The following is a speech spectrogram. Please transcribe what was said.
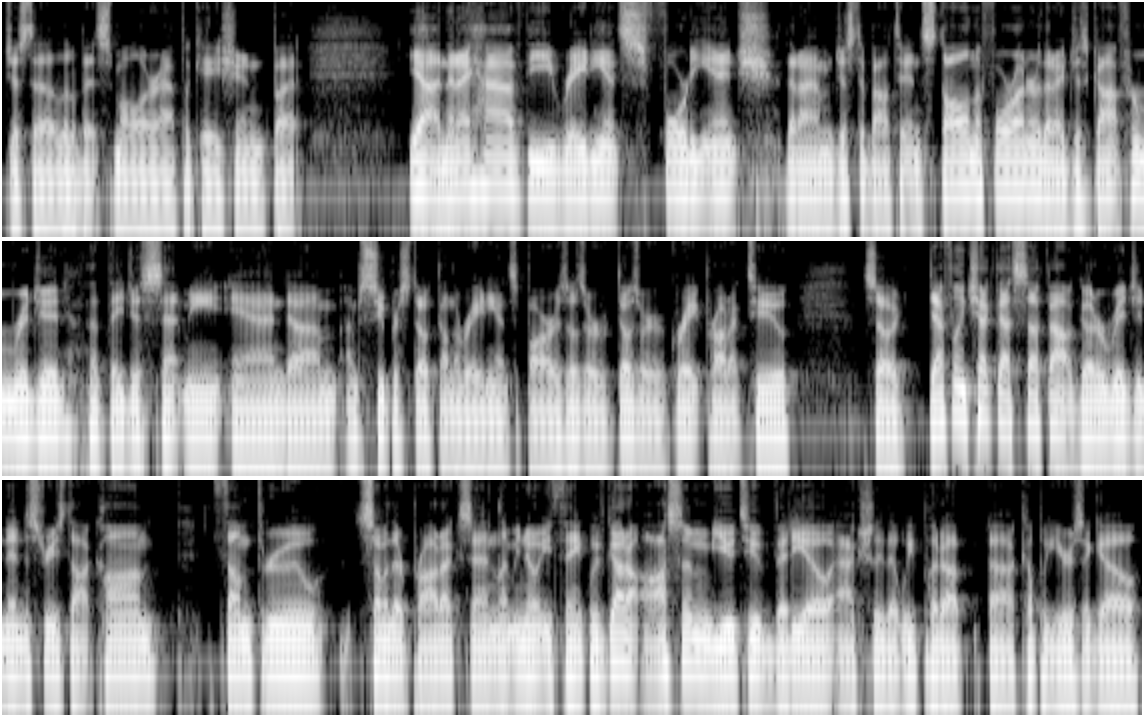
just a little bit smaller application, but. Yeah, and then I have the Radiance 40 inch that I'm just about to install in the 4Runner that I just got from Rigid that they just sent me, and um, I'm super stoked on the Radiance bars. Those are those are a great product too. So definitely check that stuff out. Go to rigidindustries.com, thumb through some of their products, and let me know what you think. We've got an awesome YouTube video actually that we put up uh, a couple years ago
